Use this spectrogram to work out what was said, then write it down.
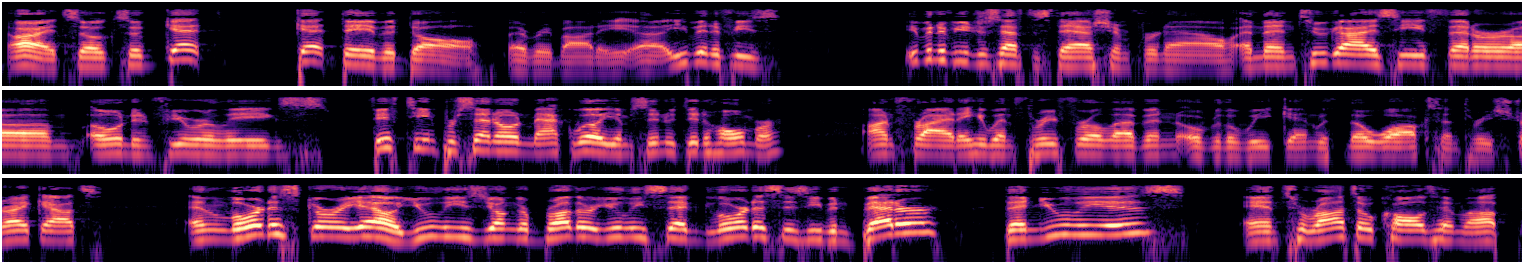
All right, so so get get David Dahl, everybody. Uh, even if he's even if you just have to stash him for now, and then two guys Heath that are um, owned in fewer leagues. 15% owned Mac Williamson, who did homer on Friday. He went 3 for 11 over the weekend with no walks and 3 strikeouts. And Lourdes Gurriel, Yuli's younger brother, Yuli said Lourdes is even better than Yuli is, and Toronto called him up,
